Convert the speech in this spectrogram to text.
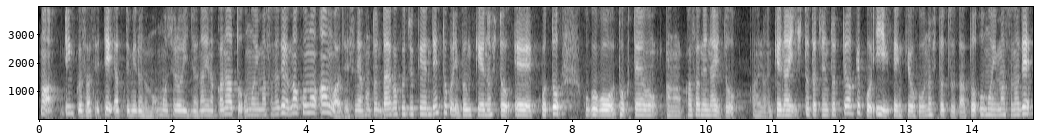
まあ、リンクさせてやってみるのも面白いんじゃないのかなと思いますので、まあ、この案はですね本当に大学受験で特に文系の人英語と国語得点をあの重ねないとあのいけない人たちにとっては結構いい勉強法の一つだと思いますので、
